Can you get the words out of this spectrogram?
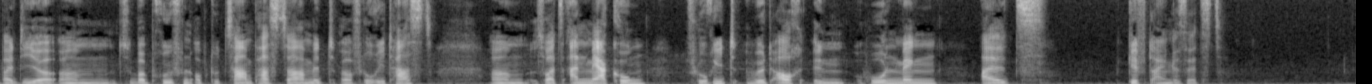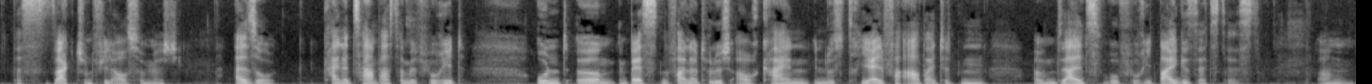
bei dir ähm, zu überprüfen, ob du Zahnpasta mit äh, Fluorid hast. so als Anmerkung, Fluorid wird auch in hohen Mengen als Gift eingesetzt. Das sagt schon viel aus für mich. Also keine Zahnpasta mit Fluorid, und ähm, im besten Fall natürlich auch keinen industriell verarbeiteten ähm, Salz, wo Fluorid beigesetzt ist. Ähm,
